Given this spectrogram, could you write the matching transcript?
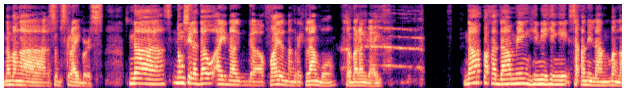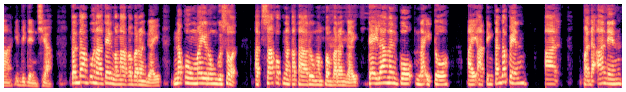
na mga subscribers na nung sila daw ay nag-file ng reklamo sa barangay, napakadaming hinihingi sa kanilang mga ebidensya. Tandaan po natin mga kabarangay na kung mayroong gusot at sakop ng katarungang pambarangay, kailangan po na ito ay ating tanggapin at padaanin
